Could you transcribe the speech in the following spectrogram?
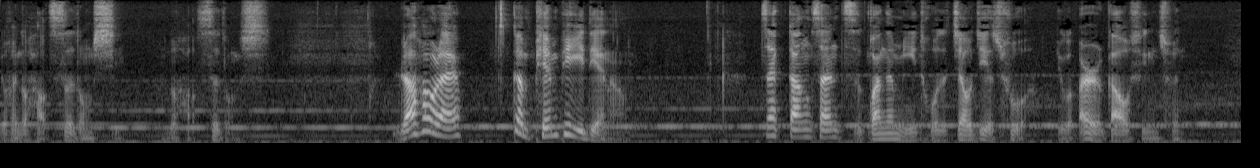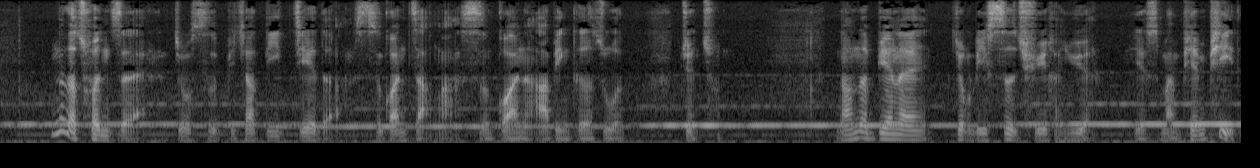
有很多好吃的东西，很多好吃的东西。然后呢，更偏僻一点啊，在冈山紫关跟弥陀的交界处啊。有个二高新村，那个村子哎，就是比较低阶的士官长啊、士官啊、阿兵哥住的眷村。然后那边呢，就离市区很远，也是蛮偏僻的，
